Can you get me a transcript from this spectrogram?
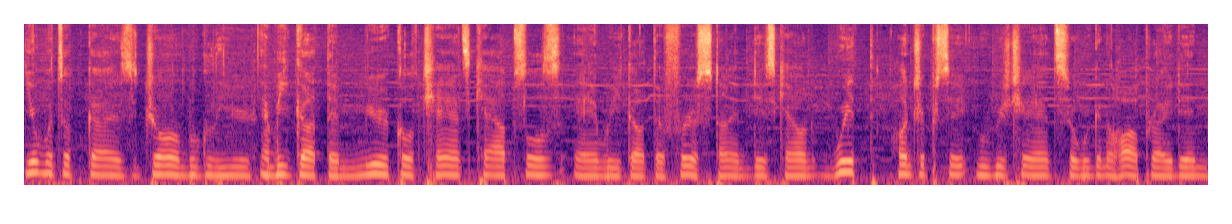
Yo, what's up guys, John Boogle here, and we got the Miracle Chance capsules, and we got the first time discount with 100% Uber chance, so we're gonna hop right in,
